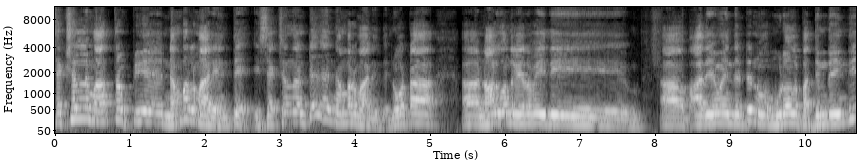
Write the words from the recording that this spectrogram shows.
సెక్షన్లు మాత్రం పే నెంబర్లు మారాయి అంతే. ఈ సెక్షన్ అంటే నెంబర్ మారింది. నూట నాలుగు వందల ఇరవైది ఇది అదేమైందంటే మూడు వందల పద్దెనిమిది అయింది.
